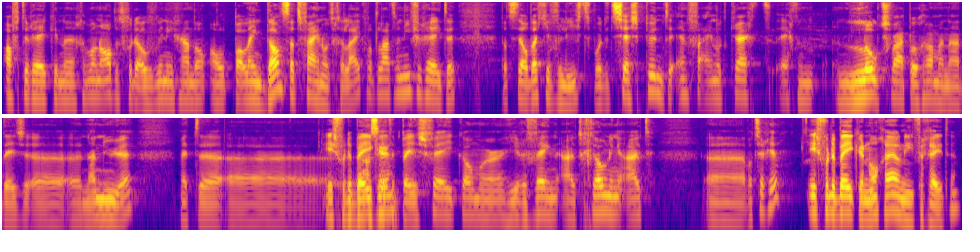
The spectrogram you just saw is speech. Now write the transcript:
af te rekenen. Gewoon altijd voor de overwinning gaan. Dan, al- alleen dan staat Feyenoord gelijk. Want laten we niet vergeten, dat stel dat je verliest, wordt het zes punten. En Feyenoord krijgt echt een, een loodzwaar programma na, deze, eh, eh, na nu. Hè. Met eh, eh, Eerst voor de beker. AZ en PSV komen er, Heerenveen uit, Groningen uit. Eh, wat zeg je? Is voor de beker nog, hè? Niet vergeten.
